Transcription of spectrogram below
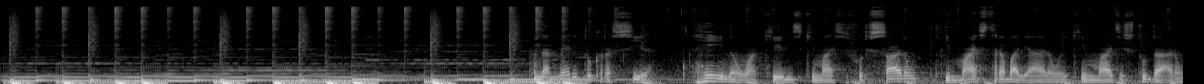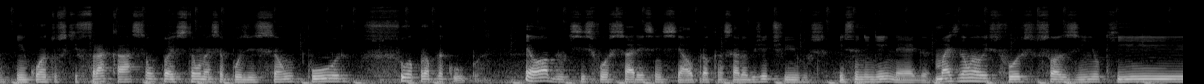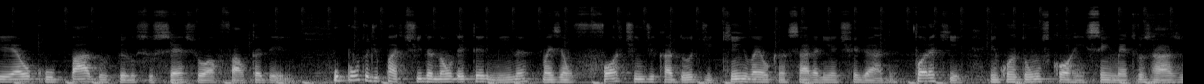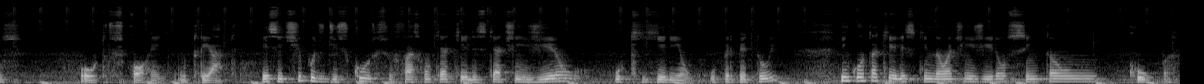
Na meritocracia, reinam aqueles que mais se esforçaram, que mais trabalharam e que mais estudaram, enquanto os que fracassam estão nessa posição por sua própria culpa. É óbvio que se esforçar é essencial para alcançar objetivos, isso ninguém nega, mas não é o esforço sozinho que é o culpado pelo sucesso ou a falta dele. O ponto de partida não determina, mas é um forte indicador de quem vai alcançar a linha de chegada. Fora que, enquanto uns correm 100 metros rasos, outros correm um triatlo. Esse tipo de discurso faz com que aqueles que atingiram o que queriam o perpetuem, enquanto aqueles que não atingiram sintam culpa.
